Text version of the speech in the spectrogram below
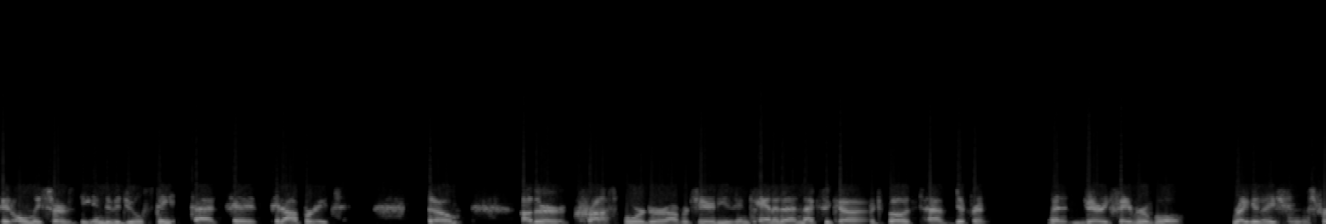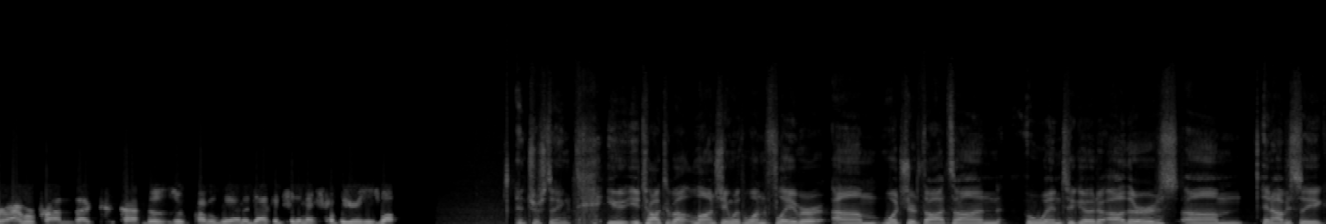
it only serves the individual state that it, it operates in. So, other cross border opportunities in Canada and Mexico, which both have different but very favorable regulations for our product, uh, those are probably on the docket for the next couple years as well. Interesting. You you talked about launching with one flavor. Um, what's your thoughts on when to go to others? Um, and obviously,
